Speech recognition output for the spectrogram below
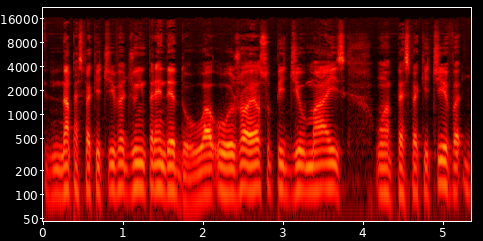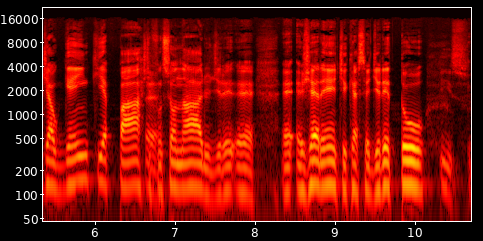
na perspectiva de um empreendedor. O, o Joelso pediu mais uma perspectiva de alguém que é parte, É. funcionário, dire- é, é- é gerente, quer ser diretor. Isso.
